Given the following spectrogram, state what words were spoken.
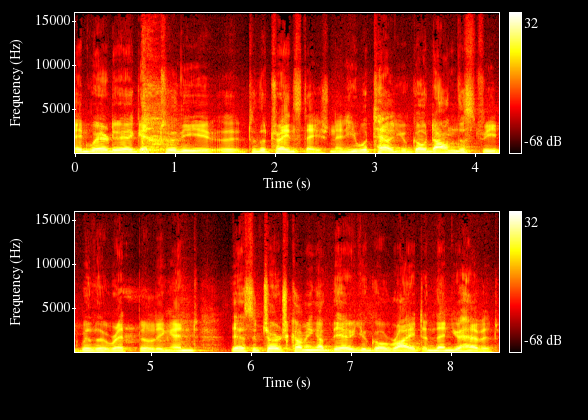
and where do I get to the, uh, to the train station? And he would tell you, go down the street with a red building, and there's a church coming up there, you go right, and then you have it.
